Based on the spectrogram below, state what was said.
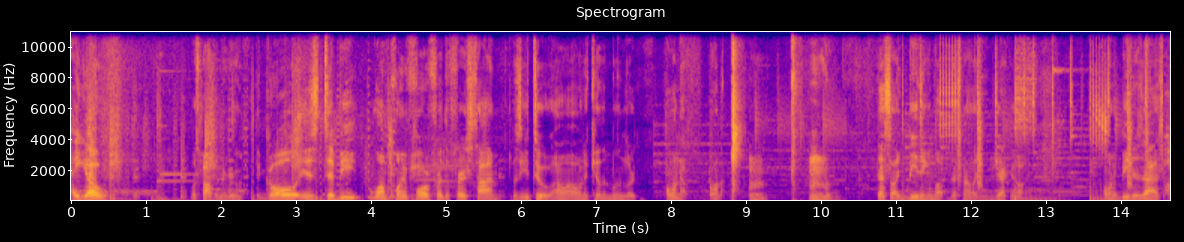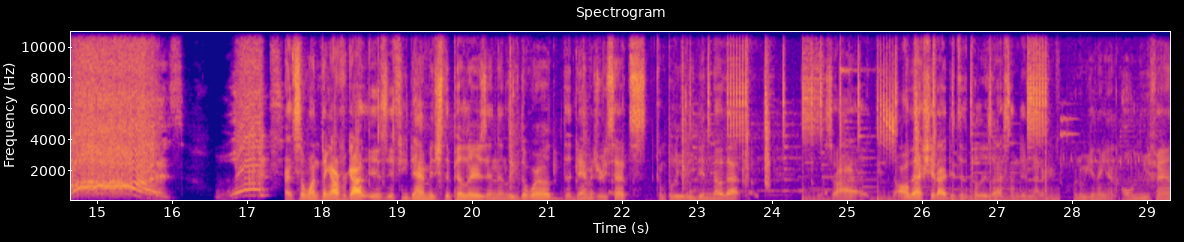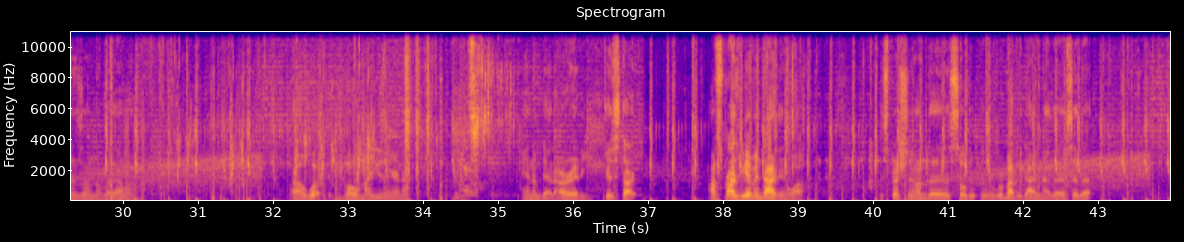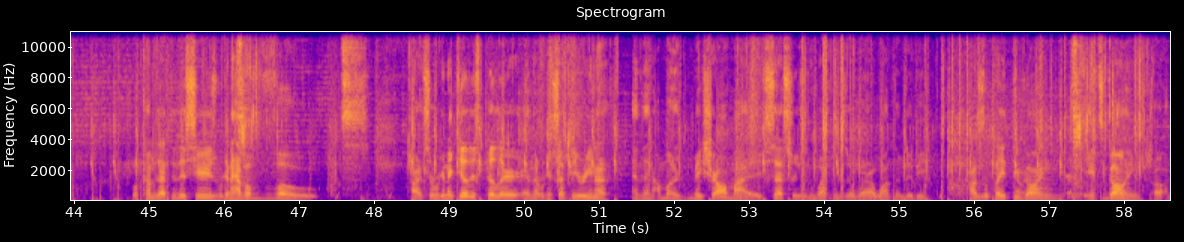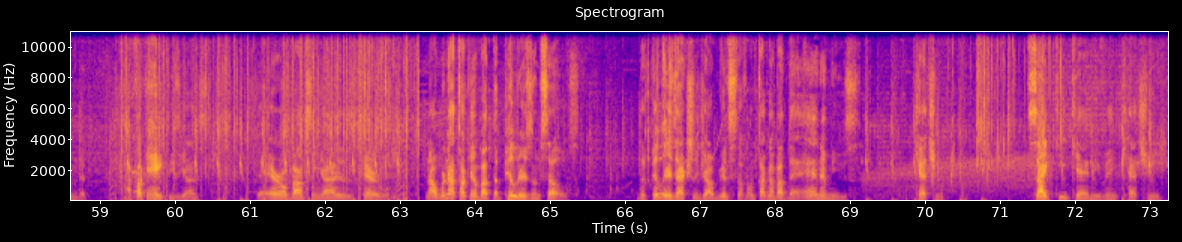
Hey yo, what's popping in the room? The goal is to beat 1.4 for the first time. Let's get to it. I, want to kill the Moon Lord. I want to. I want to. Mm, mm. That's like beating him up. That's not like jacking off. I want to beat his ass. Pause! What? Alright, so one thing I forgot is if you damage the pillars and then leave the world, the damage resets. Completely didn't know that. So I, all that shit I did to the pillars last time didn't matter. When are we getting an OnlyFans? I don't know about that one. Uh, what bow am I using right now? And I'm dead already. Good start. I'm surprised we haven't died in a while. Especially on the solar pillar. We're about to die now that I said that. What comes after this series, we're going to have a vote. Alright, so we're going to kill this pillar, and then we're going to set the arena, and then I'm to make sure all my accessories and weapons are where I want them to be. How's the playthrough going? It's going. Oh, I'm dead. I fucking hate these guys. The arrow bouncing guys is terrible. No, we're not talking about the pillars themselves. The pillars actually drop good stuff. I'm talking about the enemies. Catch me. Psyche can't even catch me.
